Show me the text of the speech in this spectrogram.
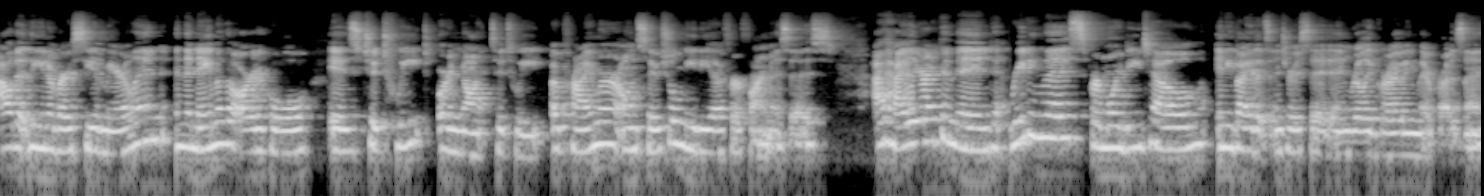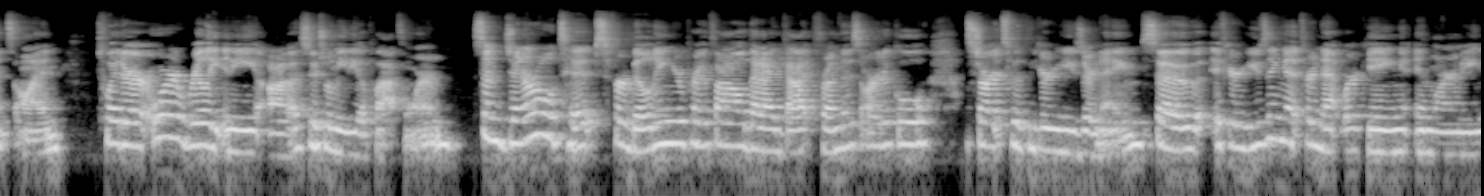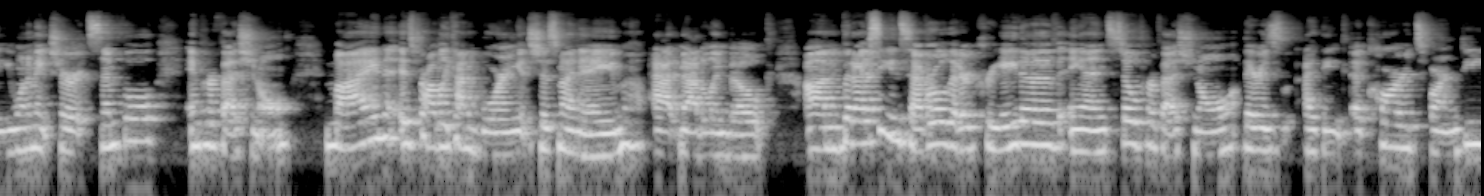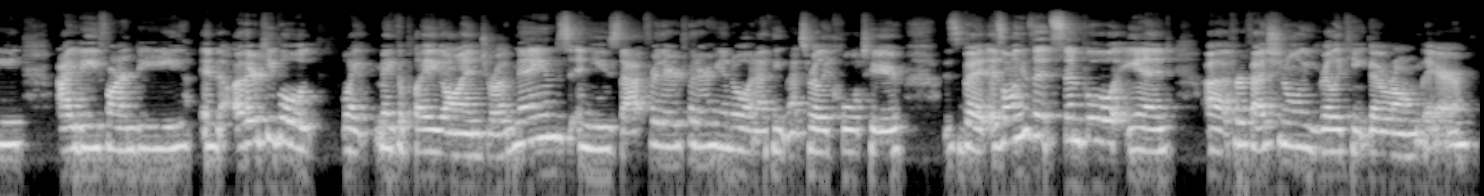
out at the University of Maryland. And the name of the article is To Tweet or Not to Tweet, a primer on social media for pharmacists. I highly recommend reading this for more detail. Anybody that's interested in really growing their presence on Twitter or really any uh, social media platform. Some general tips for building your profile that I got from this article starts with your username. So, if you're using it for networking and learning, you want to make sure it's simple and professional. Mine is probably kind of boring. It's just my name at Madeline Belk. Um, but I've seen several that are creative and still professional. There's, I think, a Cards PharmD, ID PharmD, and other people like make a play on drug names and use that for their Twitter handle. And I think that's really cool too. But as long as it's simple and uh, professional, you really can't go wrong there.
